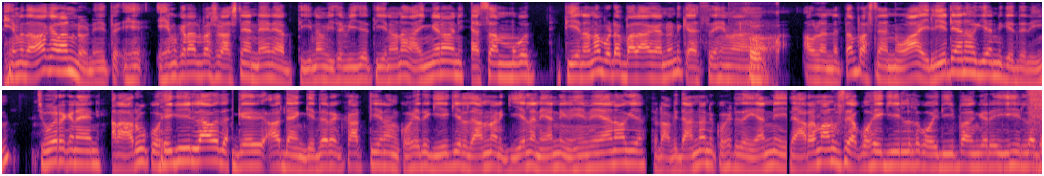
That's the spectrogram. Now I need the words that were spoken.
හෙම තම කරන්න ඕනේ. එහෙම කරන්න පශ ප්‍රශ්නය නෑ. තියන විස වීජ තියෙනවන අංගනවානි ඇසම් මොකොත් තියෙනන බොඩ බලාගන්නන කැස්සහෙම අවුලන්නත්තම් ප්‍රශ්නයන්වා එලියට යනවා කියන්න ගෙදරින්. චුවරකනෑන අරු කොහෙගිල්ලාවද දැන් ගෙදර කටියන කොහෙද ගිය කියල දන්නවන කියල යන්න හෙම කිය අපි දන්න කොහෙට යන්නේ. අරමනුසය කොහෙ ගිල්ල කොයි දීපංගර හිල්ලද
